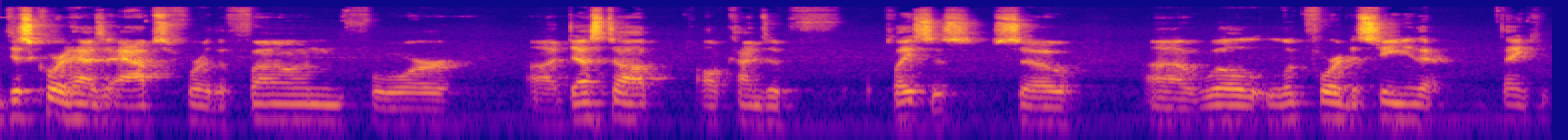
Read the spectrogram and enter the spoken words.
Discord has apps for the phone, for uh, desktop, all kinds of places. So uh, we'll look forward to seeing you there. Thank you.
